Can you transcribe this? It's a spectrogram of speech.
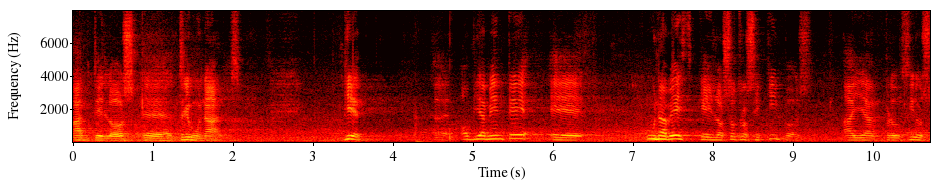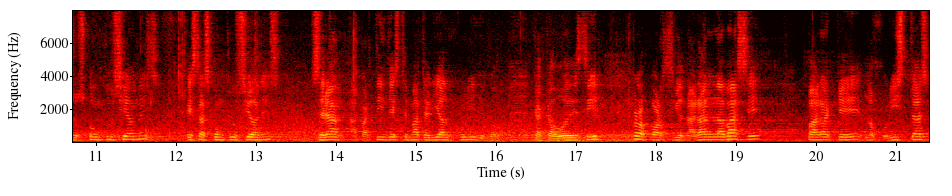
ante los eh, tribunales. Bien, eh, obviamente una vez que los otros equipos hayan producido sus conclusiones, estas conclusiones serán, a partir de este material jurídico que acabo de decir, proporcionarán la base para que los juristas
